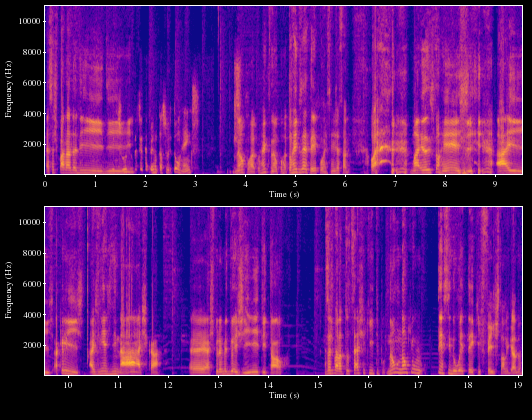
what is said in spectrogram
essas paradas de. De... você até perguntar sobre Tom Hanks. Não, porra, Tom Hanks não, porra. Tom Hanks é ET, porra, isso a gente já sabe. Mas as Stonehenge, as, aqueles, as linhas de Nazca, é, as pirâmides do Egito e tal. Essas paradas, você acha que, tipo, não, não que o, tenha sido o ET que fez, tá ligado?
